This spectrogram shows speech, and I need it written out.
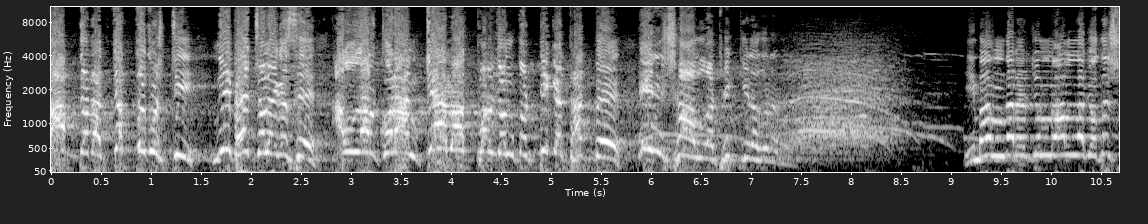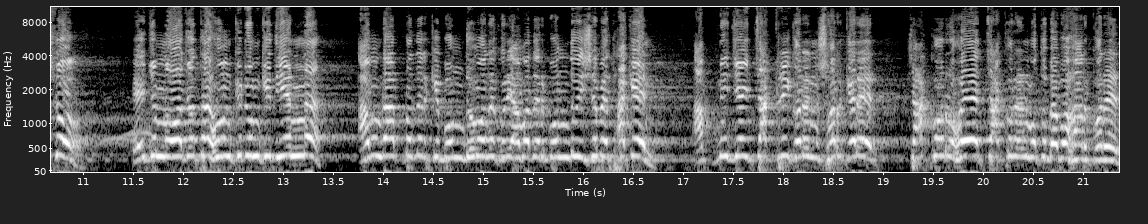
বাপ দাদা চোদ্দ গোষ্ঠী নিভে চলে গেছে। আল্লাহর কোরআন কেমন পর্যন্ত টিকে থাকবে, ইনশাআল্লাহ, ঠিক কিনা জানেন ইমানদারের জন্য আল্লাহ যথেষ্ট। এই জন্য অযথা হুমকি টুমকি দিয়েন না। আমরা আপনাদেরকে বন্ধু মনে করি, আমাদের বন্ধু হিসেবে থাকেন। আপনি যেই চাকরি করেন সরকারের, চাকর হয়ে চাকরের মতো ব্যবহার করেন।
